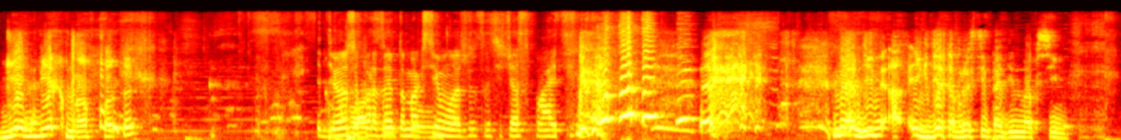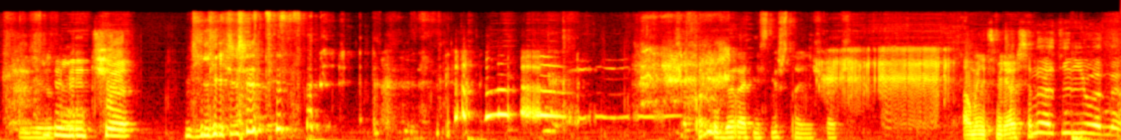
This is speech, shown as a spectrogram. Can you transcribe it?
Back, motherfucker. 90% Максим ложится сейчас спать. Ну, один, а, и где-то грустит один Максим. Или чё? Не лежит. Угорать не смешно ничего. А мы не смеемся? На, серьезно.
